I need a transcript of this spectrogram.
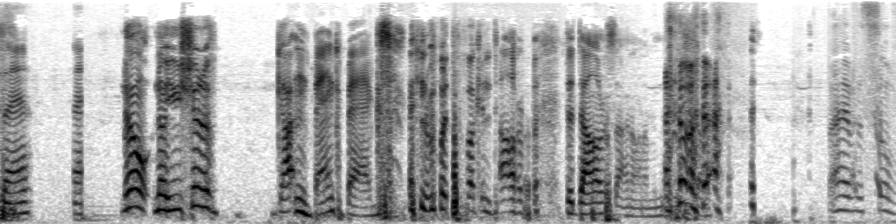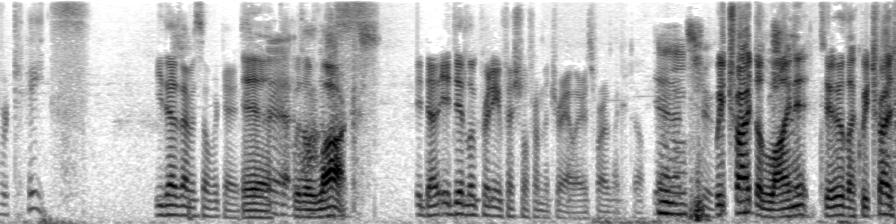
there. No, no, you should have gotten bank bags with the fucking dollar, the dollar sign on them. But I have a silver case. He does have a silver case. Yeah, Yeah. with a lock. It, do, it did look pretty official from the trailer, as far as I could tell. yeah, that's mm-hmm. true. We tried to line it too. Like we tried,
